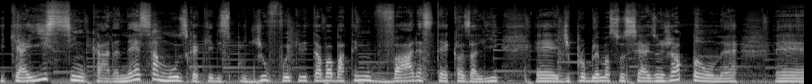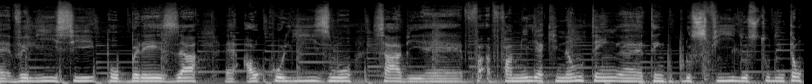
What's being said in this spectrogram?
E que aí sim, cara, nessa música que ele explodiu foi que ele tava batendo várias teclas ali é, de problemas sociais no Japão, né? É, velhice, pobreza, é, alcoolismo, sabe? É, fa família que não tem é, tempo para os filhos, tudo. Então,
